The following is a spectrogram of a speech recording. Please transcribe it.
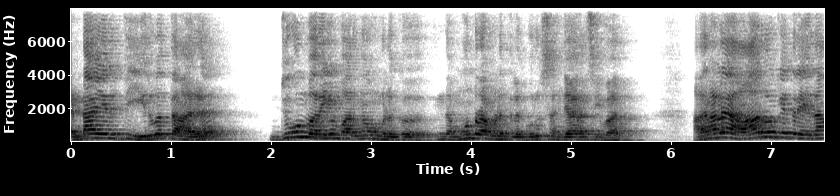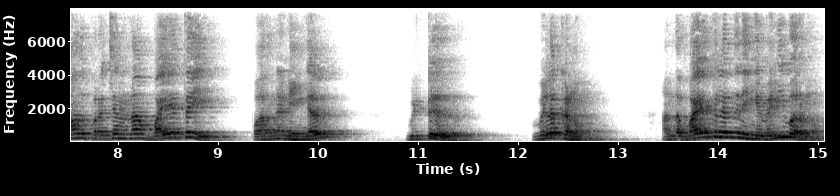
ரெண்டாயிரத்தி இருபத்தாறு ஜூன் வரையும் பாருங்க உங்களுக்கு இந்த மூன்றாம் இடத்துல குரு சஞ்சாரம் செய்வார். அதனால ஆரோக்கியத்தில் ஏதாவது பிரச்சனைனா பயத்தை பாருங்க நீங்கள் விட்டு விளக்கணும் அந்த பயத்திலேருந்து நீங்கள் வெளிவரணும்.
